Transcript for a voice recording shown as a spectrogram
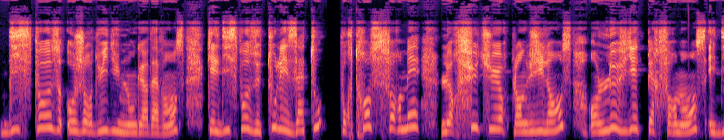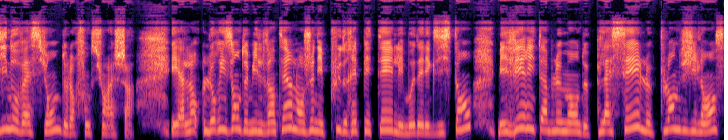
disposent aujourd'hui d'une longueur d'avance, qu'elles disposent de tous les atouts pour transformer leur futur plan de vigilance en levier de performance et d'innovation de leur fonction achat. Et à l'horizon 2021, l'enjeu n'est plus de répéter les modèles existants, mais véritablement de placer le plan de vigilance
